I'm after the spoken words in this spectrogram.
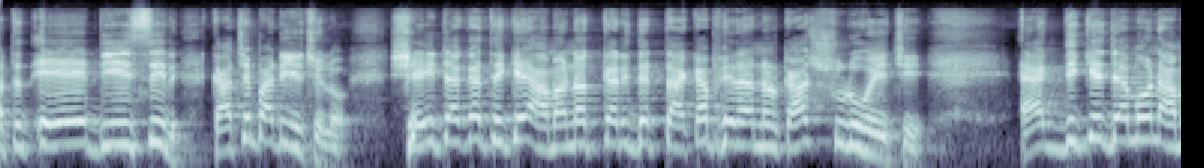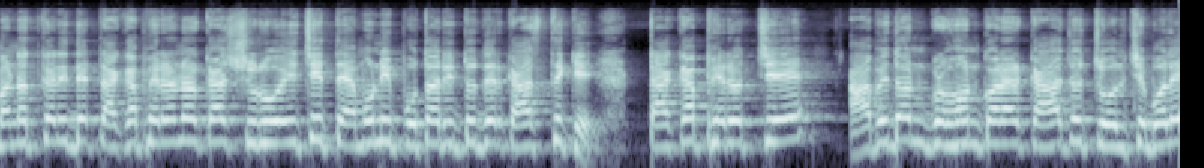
অর্থাৎ এডিসির কাছে পাঠিয়েছিল। সেই টাকা থেকে আমানতকারীদের টাকা ফেরানোর কাজ শুরু হয়েছে। একদিকে যেমন আমানতকারীদের টাকা ফেরানোর কাজ শুরু হয়েছে, তেমনি প্রতারিতদের কাছ থেকে টাকা ফেরত চেয়ে আবেদন গ্রহণ করার কাজও চলছে বলে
